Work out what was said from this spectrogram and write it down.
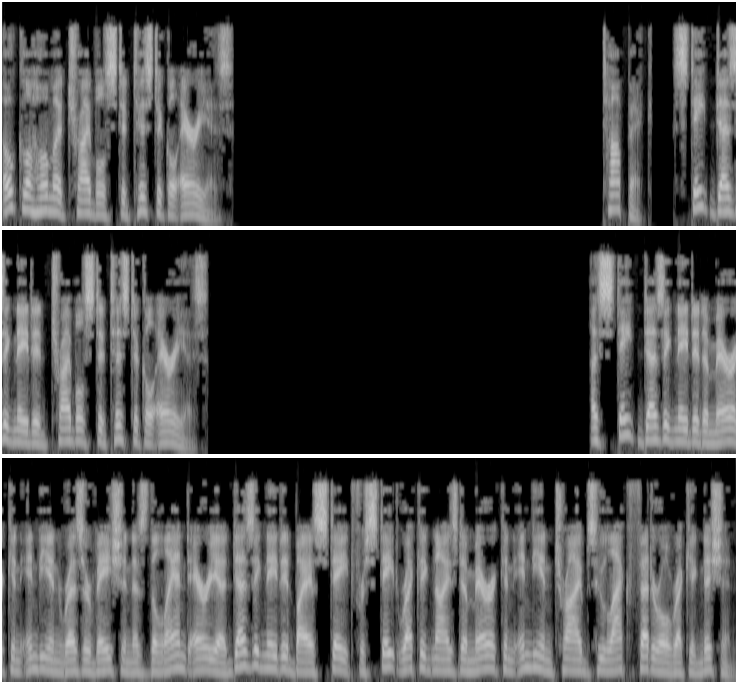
Oklahoma Tribal Statistical Areas. State-designated tribal statistical areas. A state-designated American Indian Reservation is the land area designated by a state for state-recognized American Indian tribes who lack federal recognition.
